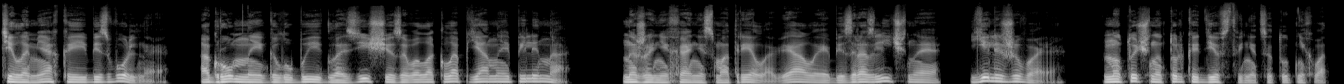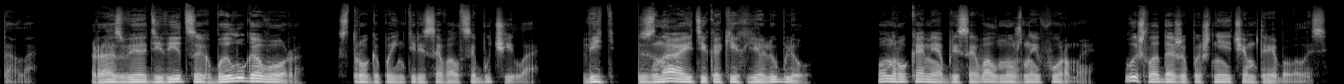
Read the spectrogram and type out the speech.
Тело мягкое и безвольное. Огромные голубые глазища заволокла пьяная пелена. На жениха не смотрела, вялая, безразличная, еле живая. Но точно только девственницы тут не хватало. «Разве о девицах был уговор?» — строго поинтересовался Бучила. «Ведь знаете, каких я люблю. Он руками обрисовал нужные формы. Вышло даже пышнее, чем требовалось.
